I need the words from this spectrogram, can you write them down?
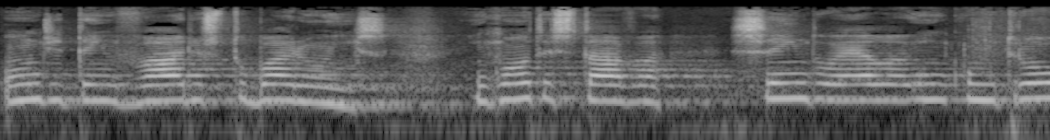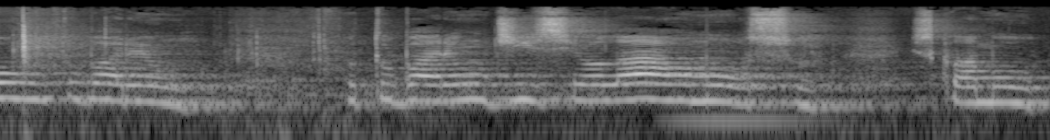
onde tem vários tubarões. Enquanto estava sendo ela encontrou um tubarão. O tubarão disse: "Olá, moço!" exclamou.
